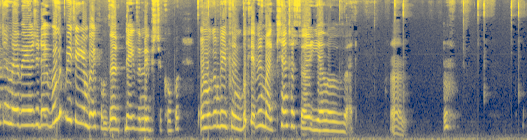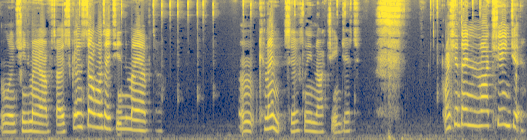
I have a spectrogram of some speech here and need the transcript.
back to my video today. We're gonna be taking a break from the Days of Noobs to Copa, and we're gonna be playing Look at Me by Can't Yellow Red. Um, I'm gonna change my avatar. It's gonna start once I change my avatar. Um, can I seriously not change it? Why can't I not change it?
